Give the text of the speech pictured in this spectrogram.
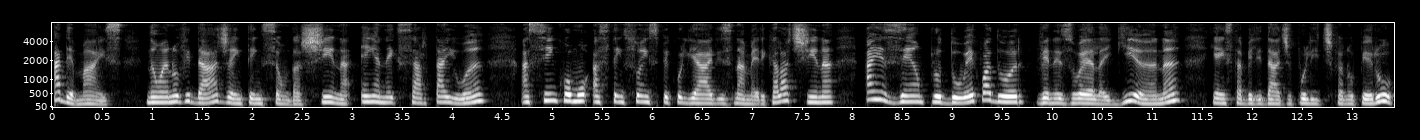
Ademais, não é novidade a intenção da China em anexar Taiwan, assim como as tensões peculiares na América Latina, a exemplo do Equador, Venezuela e Guiana, e a instabilidade política no Peru,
